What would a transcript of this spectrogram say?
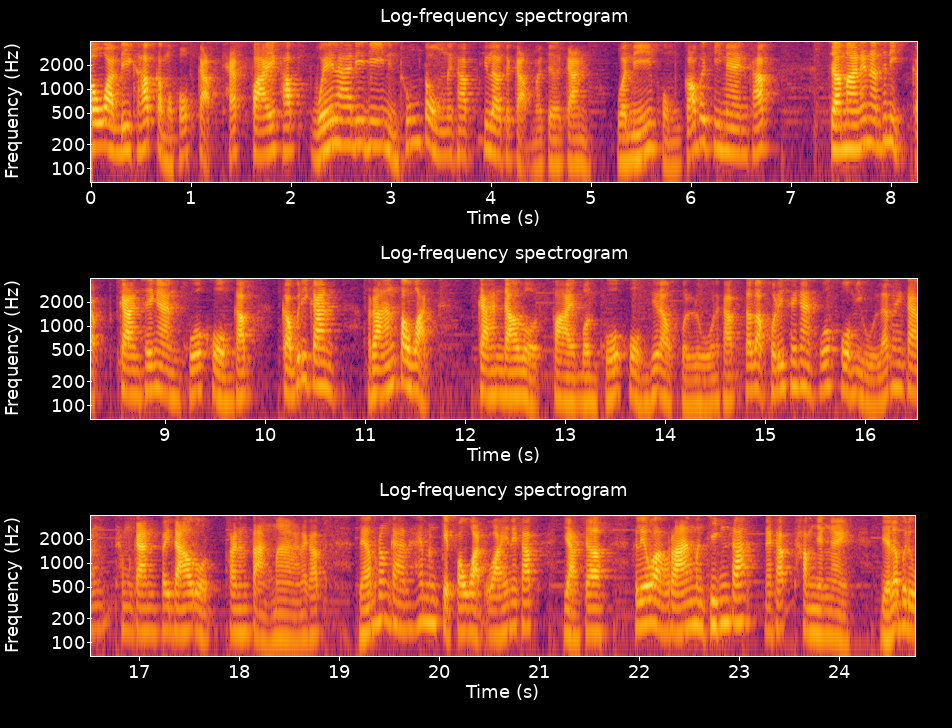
สวัสดีครับ กลับมาพบกับ Cat Fight ครับ เวลาดีๆหนึ่งทุ่มตรงนะครับ ที่เราจะกลับมาเจอกัน วันนี้ผมก๊อฟไอทีแมนครับ จะมาแนะนำเทคนิคกับการใช้งาน Google Chrome ครับ กับวิธีการล้างประวัติการดาวน์โหลดไฟล์บน Google Chrome ที่เราควรรู้นะครับสำหรับคนที่ใช้งาน Google Chrome อยู่ แล้วในการทำการไปดาวน์โหลดไฟล์ต่างๆมานะครับแล้วไม่ต้องการให้มันเก็บประวัติไว้นะครับอยากจะเขาเรียกว่าล้างมันทิ้งซะนะครับทำยังไง เดี๋ยวเราไปดู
